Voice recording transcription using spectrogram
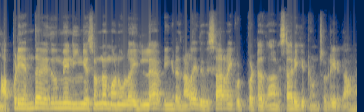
அப்படி எந்த எதுவுமே நீங்க சொன்ன மனுவில் இல்லை அப்படிங்கிறதுனால இது விசாரணைக்கு உட்பட்டது தான் விசாரிக்கட்டும்னு சொல்லியிருக்காங்க.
